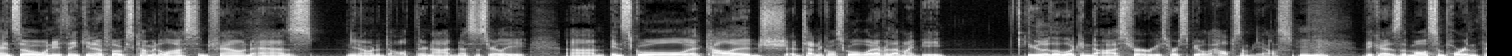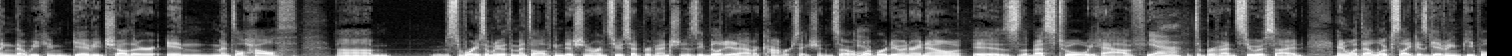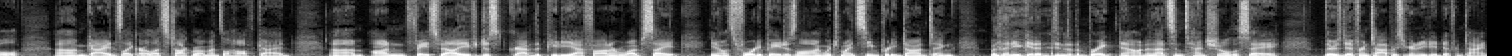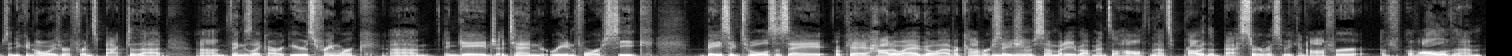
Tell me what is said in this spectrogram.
And so when you're thinking of folks coming to Lost and Found as you know an adult, they're not necessarily um, in school, at college, at technical school, whatever that might be. Usually they're looking to us for a resource to be able to help somebody else. Because the most important thing that we can give each other in mental health um, supporting somebody with a mental health condition or in suicide prevention is the ability to have a conversation. So Yeah. what we're doing right now is the best tool we have Yeah. to prevent suicide. And what that looks like is giving people um, guides like our Let's Talk About Mental Health guide. Um, on face value, if you just grab the PDF on our website, you know, it's 40 pages long, which might seem pretty daunting, but then you get it into the breakdown, and that's intentional to say, there's different topics you're going to need at different times, and you can always reference back to that. Um, things like our EARS framework, um, engage, attend, reinforce, seek, basic tools to say, okay, how do I go have a conversation with somebody about mental health? And that's probably the best service we can offer of, of all of them.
